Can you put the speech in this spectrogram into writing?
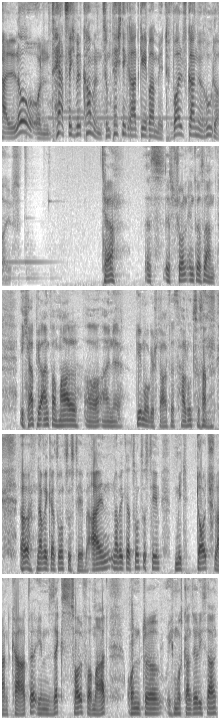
Hallo und herzlich willkommen zum Technikratgeber mit Wolfgang Rudolf. Tja, es ist schon interessant. Ich habe hier einfach mal äh, eine Demo gestartet. Hallo zusammen. Äh, Navigationssystem. Ein Navigationssystem mit Deutschlandkarte im 6 Zoll Format und äh, ich muss ganz ehrlich sagen,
